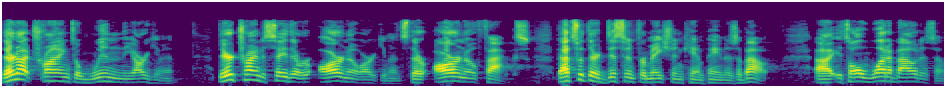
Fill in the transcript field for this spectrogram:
They're not trying to win the argument. They're trying to say there are no arguments, there are no facts. That's what their disinformation campaign is about. Uh, it's all whataboutism.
